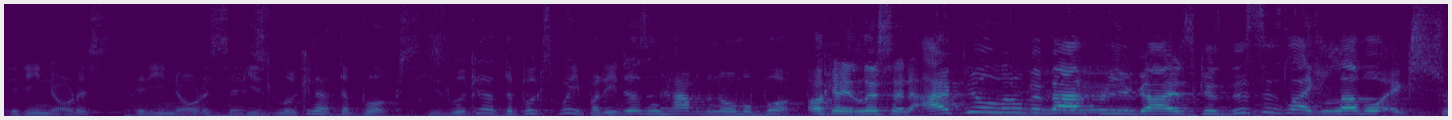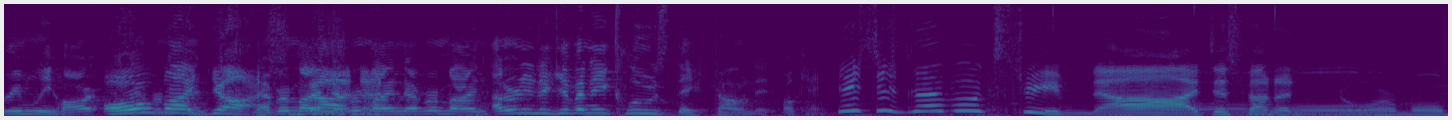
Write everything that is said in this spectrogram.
did he notice? Did he notice it? He's looking at the books. He's looking at the books. Wait, but he doesn't have the normal book. Okay, listen, I feel a little bit bad for you guys because this is like level extremely hard. Oh never my mind. gosh, Never mind, no, never no. mind, never mind. I don't need to give any clues. They found it. Okay. This is level extreme. Nah, I just found a normal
